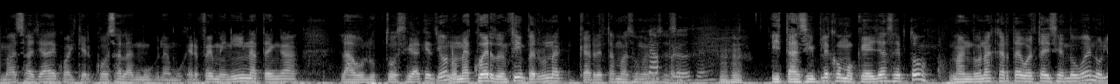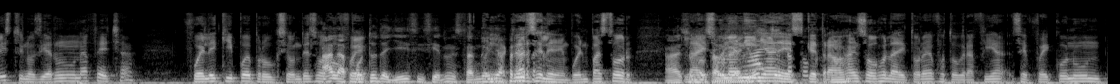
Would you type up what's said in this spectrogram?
más allá de cualquier cosa, la, la mujer femenina tenga la voluptuosidad que yo no me acuerdo, en fin, pero una carreta más o menos así. Y tan simple como que ella aceptó, mandó una carta de vuelta diciendo, bueno, listo, y nos dieron una fecha. Fue el equipo de producción de Soho, Ah, las fue fotos de allí se hicieron estando en la presa. cárcel, en el Buen Pastor. Ah, la no hizo una niña Ah, de- que trabaja en Soho, la editora de fotografía, se fue con un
